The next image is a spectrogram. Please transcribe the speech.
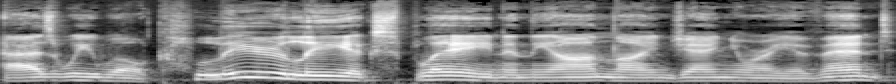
as we will clearly explain in the online January event,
